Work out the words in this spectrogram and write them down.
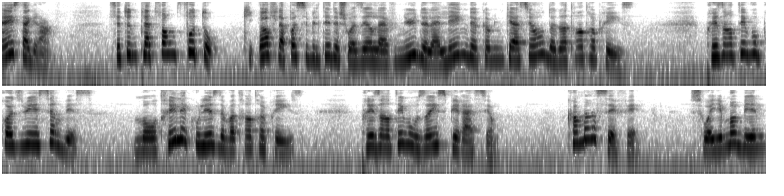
Instagram. C'est une plateforme photo qui offre la possibilité de choisir l'avenue de la ligne de communication de notre entreprise. Présentez vos produits et services, Montrez les coulisses de votre entreprise. Présentez vos inspirations. Comment c'est fait? Soyez mobile.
